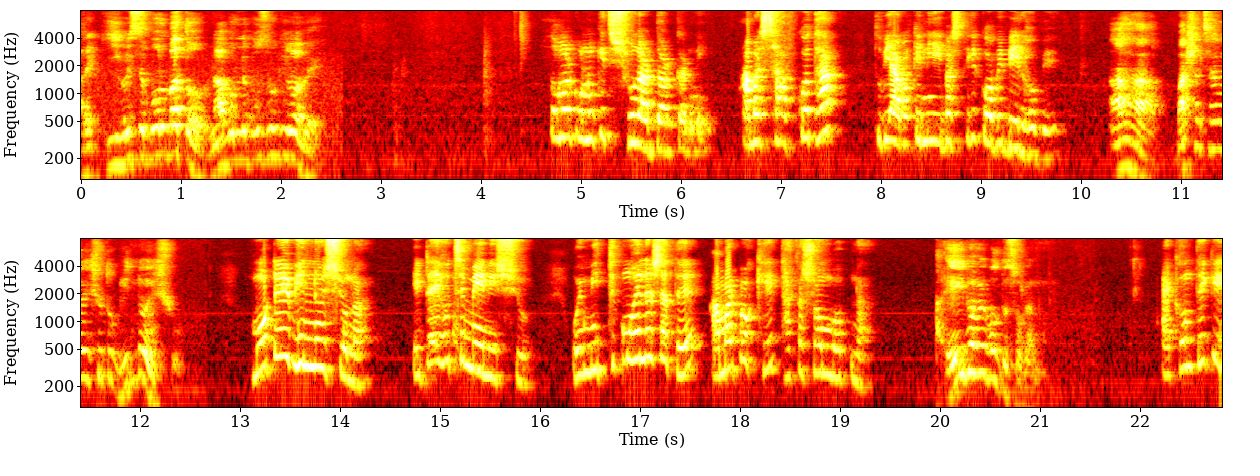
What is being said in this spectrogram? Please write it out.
আরে কি হয়েছে বলবা তো? না বললে বুঝব কীভাবে? তোমার কোনো কিছু শোনার দরকার নেই। আমার সাফ কথা তুমি আমাকে নিয়ে এই বাস থেকে কবে বের হবে? আহা বাসা ছাড়া ইস্যু তো ভিন্ন ইস্যু মোটেই ভিন্ন ইস্যু না। এটাই হচ্ছে মেন ইস্যু ওই মিথ্যুক মহিলার সাথে আমার পক্ষে থাকা সম্ভব না। এইভাবে বলতেছো কেন? এখন থেকে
